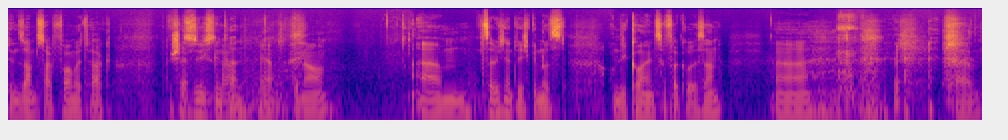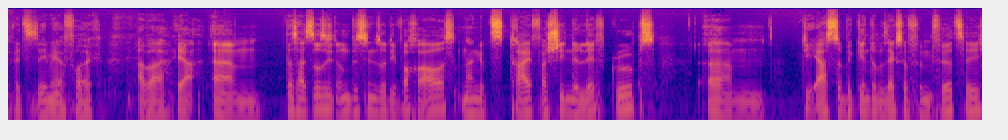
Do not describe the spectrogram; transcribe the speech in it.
den Samstagvormittag beschäftigen Süßen kann. Ja. Genau. Ähm, das habe ich natürlich genutzt, um die Keulen zu vergrößern. Äh, äh, mit Semi-Erfolg. Aber ja, ähm, das heißt, so sieht ein bisschen so die Woche aus. Und dann gibt es drei verschiedene Lift-Groups. Ähm, die erste beginnt um 6.45 Uhr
